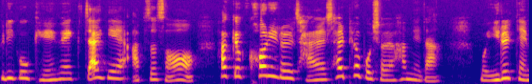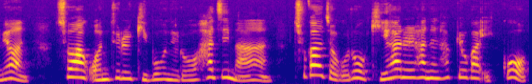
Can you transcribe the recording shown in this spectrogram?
그리고 계획 짜기에 앞서서 학교 커리를 잘 살펴보셔야 합니다. 뭐 이를테면 수학 원투를 기본으로 하지만 추가적으로 기하를 하는 학교가 있고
